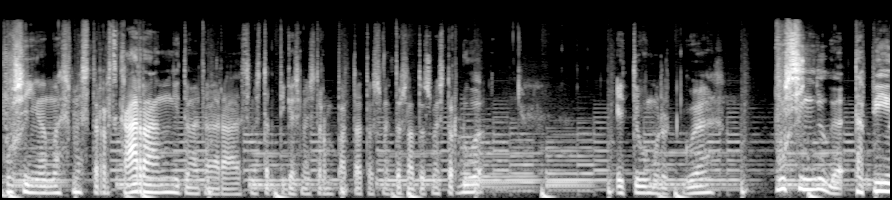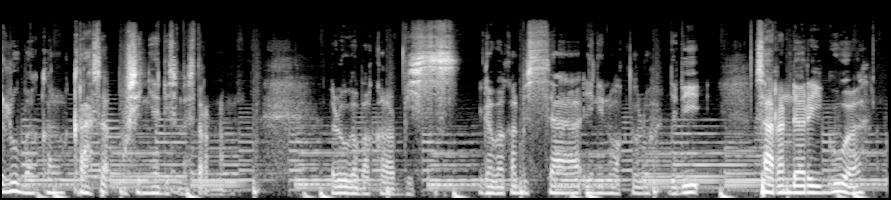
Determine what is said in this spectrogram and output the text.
pusing sama semester sekarang gitu antara semester 3 semester 4 atau semester 1 semester 2 itu menurut gue pusing juga. Tapi lu bakal kerasa pusingnya di semester 6 lu gak bakal bis gak bakal bisa inin waktu lu. Jadi saran dari gue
